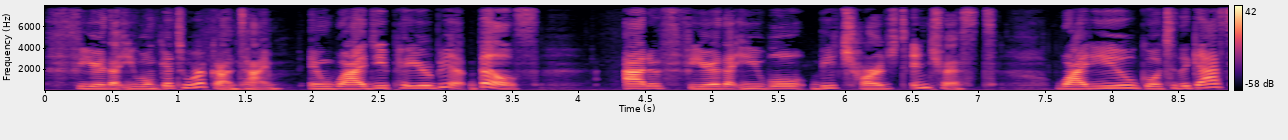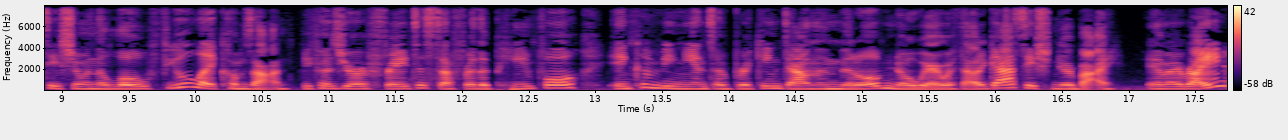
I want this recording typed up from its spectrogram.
Fear that you won't get to work on time. And why do you pay your bills? Out of fear that you will be charged interest. Why do you go to the gas station when the low fuel light comes on? Because you're afraid to suffer the painful inconvenience of breaking down in the middle of nowhere without a gas station nearby. Am I right?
